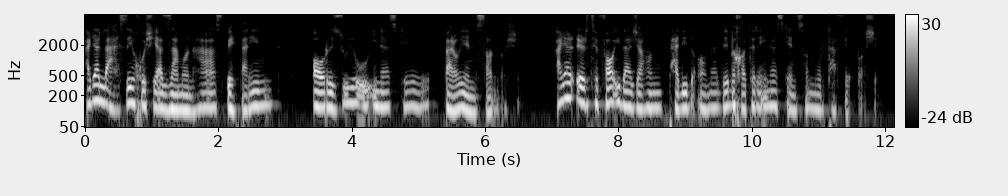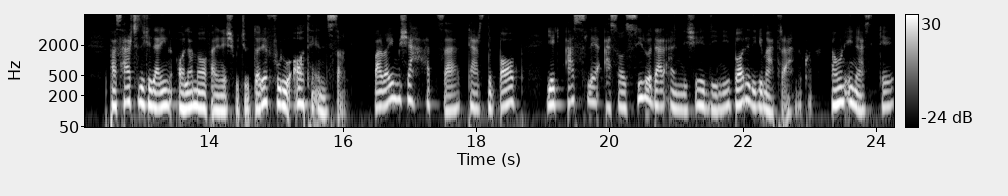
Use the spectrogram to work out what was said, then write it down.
اگر لحظه خوشی از زمان هست بهترین آرزوی او این است که برای انسان باشه. اگر ارتفاعی در جهان پدید آمده به خاطر این است که انسان مرتفع باشه. پس هر چیزی که در این عالم آفرینش وجود داره فروعات انسان. بنابراین میشه حد زد. که باب یک اصل اساسی رو در اندیشه دینی بار دیگه مطرح می‌کنن و اون این است که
